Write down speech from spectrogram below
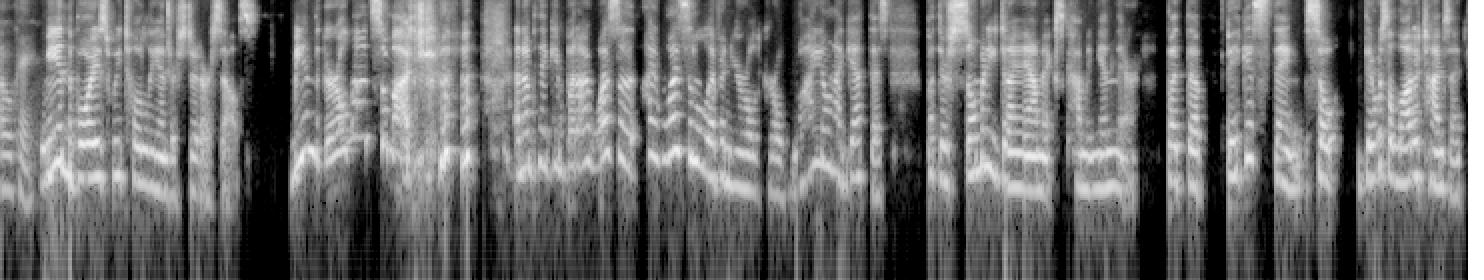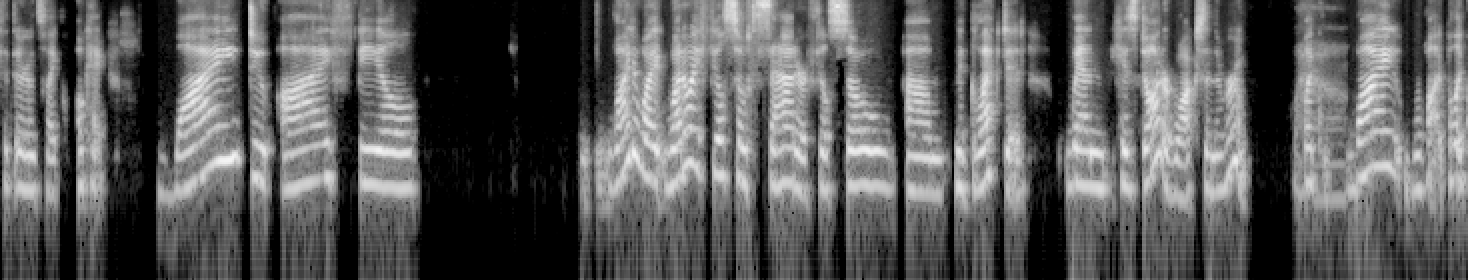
Okay. Me and the boys, we totally understood ourselves. Me and the girl, not so much. and I'm thinking, but I was a I was an 11 year old girl. Why don't I get this? But there's so many dynamics coming in there. But the biggest thing, so there was a lot of times I'd sit there and it's like, okay, why do I feel why do I why do I feel so sad or feel so um, neglected when his daughter walks in the room? Wow. Like why why like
